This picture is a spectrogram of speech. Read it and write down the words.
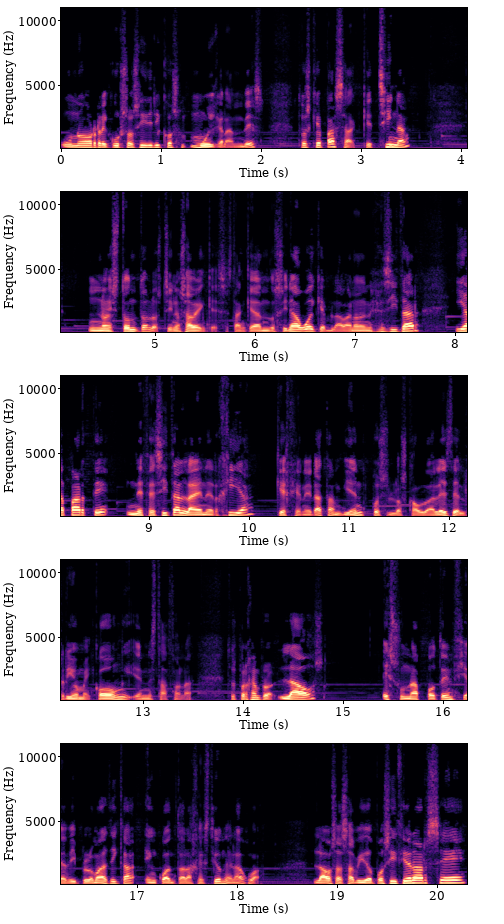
unos recursos hídricos muy grandes. Entonces, ¿qué pasa? Que China no es tonto, los chinos saben que se están quedando sin agua y que la van a necesitar y aparte necesitan la energía que genera también pues los caudales del río Mekong en esta zona. Entonces, por ejemplo, Laos es una potencia diplomática en cuanto a la gestión del agua. Laos ha sabido posicionarse,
